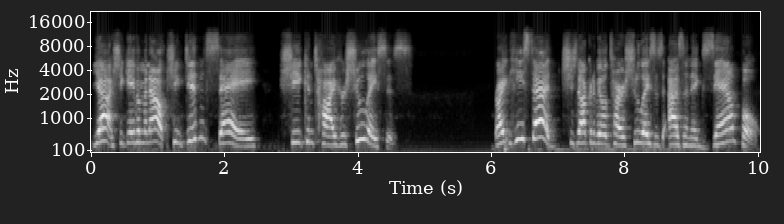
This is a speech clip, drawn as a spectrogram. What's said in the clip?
Yeah, she gave him an out. She didn't say, she can tie her shoelaces. Right? He said she's not going to be able to tie her shoelaces as an example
